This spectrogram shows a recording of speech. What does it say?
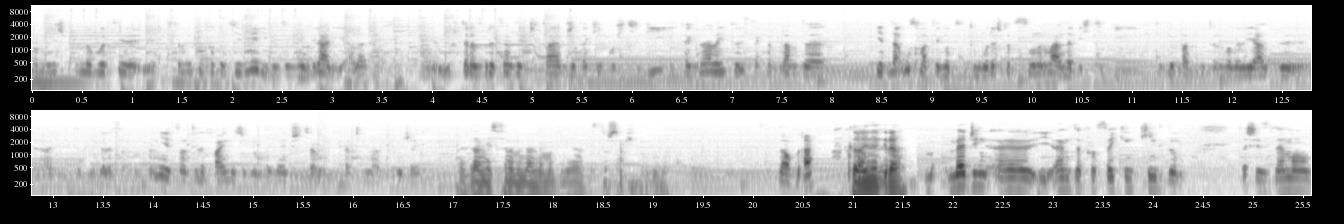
Mamy jeszcze pewną wersję, jak tam niedługo będziemy mieli, będziemy grali, ale już teraz w recenzjach czytałem, że takie pościgi i tak dalej, to jest tak naprawdę jedna ósma tego tytułu, reszta to są normalne wyścigi i w tym wypadku ten model jazdy, ani ten model samochodu nie jest on tyle fajny, żeby moim zdaniem przyciągnąć graczy na dłużej. Dla mnie jest fenomenalny model, jazdy, strasznie mi się podoba. Dobra. Kolejna gra? Imagine i and the Forsaken Kingdom też jest demo.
